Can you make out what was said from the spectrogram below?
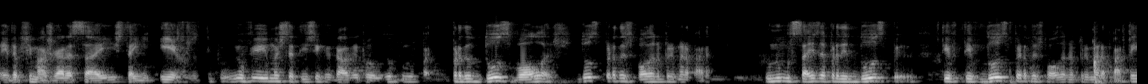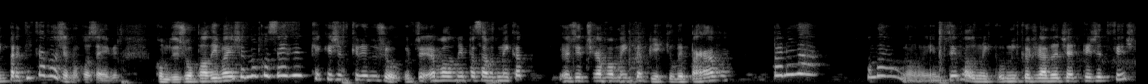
ainda por cima a jogar a 6, tem erros. Tipo, eu vi uma estatística que alguém perdeu 12 bolas, 12 perdas de bola na primeira parte. O número 6 a perder 12, teve, teve 12 perdas de bola na primeira parte. É impraticável, a gente não consegue. Como diz o João Paulo Ibeja, a gente não consegue. O que é que a gente queria do jogo? A bola nem passava de meio campo, a gente chegava ao meio campo e aquilo parava. Não. Não é impossível. A única, a única jogada de jet que a gente fez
